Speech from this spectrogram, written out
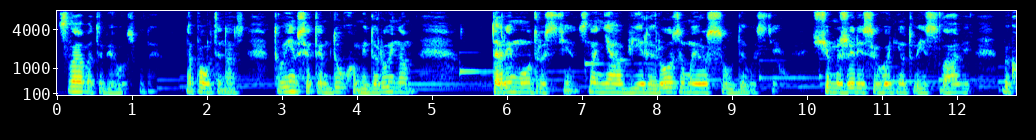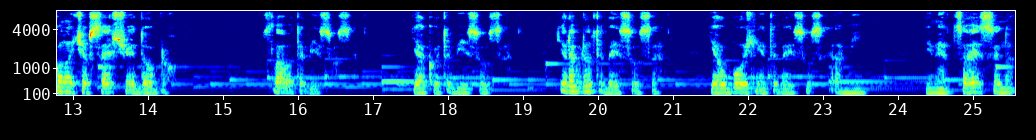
Слава Тобі, Господи! Наповни нас Твоїм Святим Духом і даруй нам дари мудрості, знання, віри, розуму і розсудливості, щоб ми жили сьогодні у Твоїй славі, виконуючи все, що є доброго. Слава Тобі, Ісусе! Дякую Тобі, Ісусе! Я люблю Тебе, Ісусе! Я обожнюю Тебе, Ісусе. Амінь. Ім'я Отця і Сина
